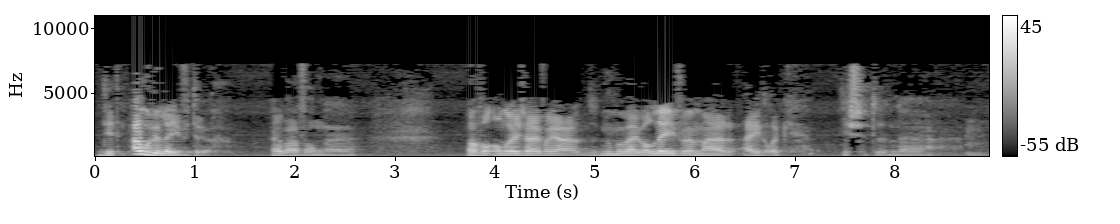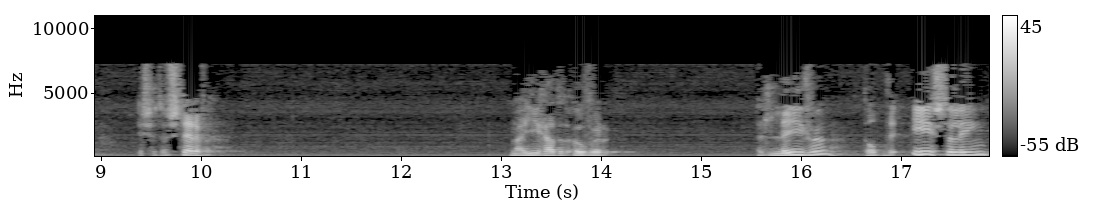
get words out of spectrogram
dit oude leven terug. Waarvan, uh, waarvan André zei van ja, dat noemen wij wel leven, maar eigenlijk is het een, uh, is het een sterven. Maar hier gaat het over het leven dat de eersteling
